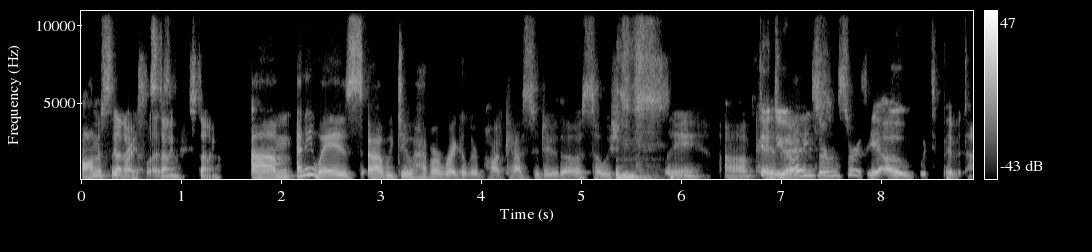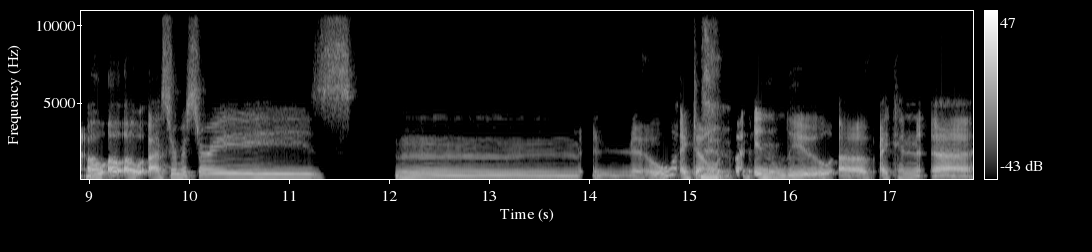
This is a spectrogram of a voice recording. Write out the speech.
honestly stunning, priceless. stunning, stunning. Um, anyways, uh, we do have a regular podcast to do though, so we should probably uh do you have any service stories? Yeah. Oh, it's pivot time. Oh, oh, oh, uh, service stories. Mm, no, I don't. but in lieu of, I can uh,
